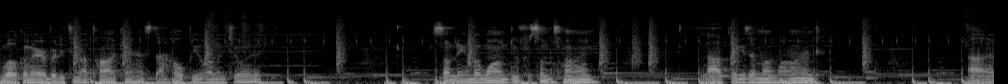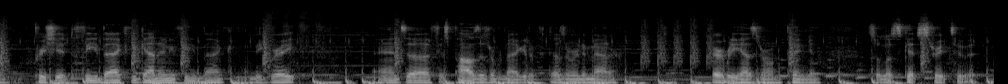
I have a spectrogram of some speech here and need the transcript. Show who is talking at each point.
Speaker 1: Welcome everybody to my podcast. I hope you all enjoy it. Something I've been wanting to do for some time. A lot of things in my mind. I appreciate the feedback. If you got any feedback, it'd be great. And uh, if it's positive or negative, it doesn't really matter. Everybody has their own opinion. So let's get straight to it.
